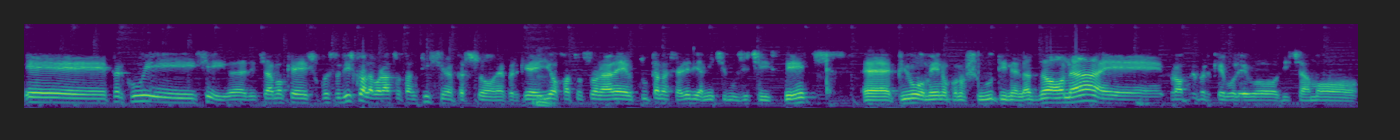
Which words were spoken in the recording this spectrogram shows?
E per cui sì, eh, diciamo che su questo disco ho lavorato tantissime persone perché io ho fatto suonare tutta una serie di amici musicisti eh, più o meno conosciuti nella zona e proprio perché volevo diciamo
